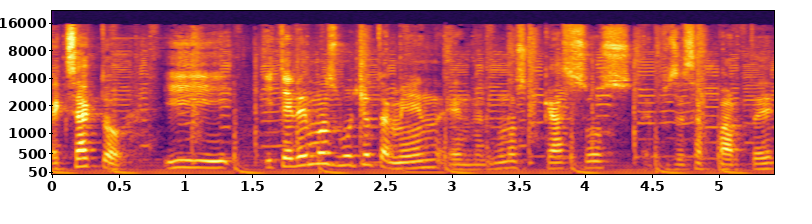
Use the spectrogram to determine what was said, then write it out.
Exacto. Y, tenemos mucho también en algunos casos, pues esa parte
